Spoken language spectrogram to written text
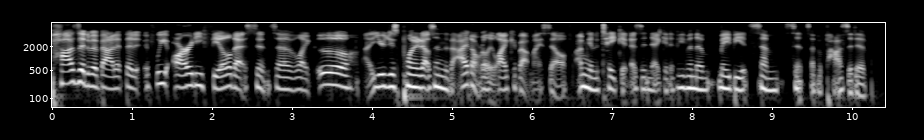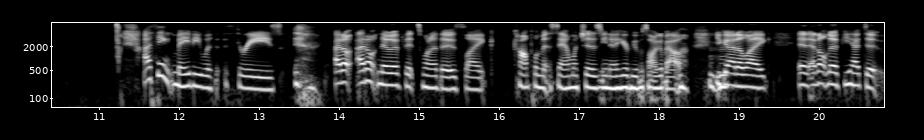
positive about it, but if we already feel that sense of like, ugh, you just pointed out something that I don't really like about myself, I'm going to take it as a negative, even though maybe it's some sense of a positive. I think maybe with threes, I don't, I don't know if it's one of those like compliment sandwiches. You know, hear people talk about. You Mhm. got to like, and I don't know if you have to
